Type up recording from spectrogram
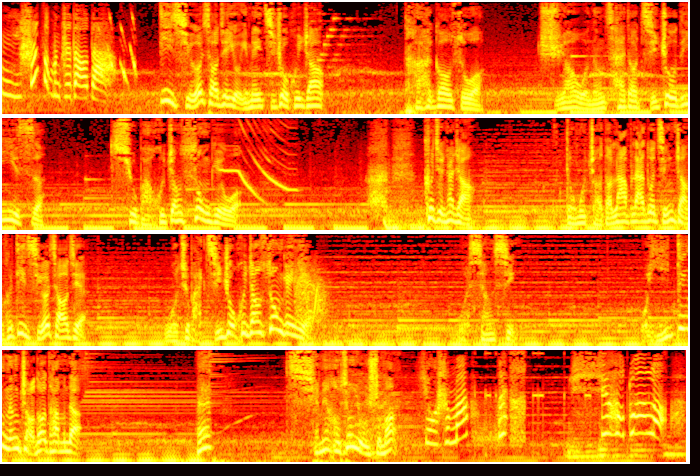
你是怎么知道的？帝企鹅小姐有一枚极昼徽章，她还告诉我，只要我能猜到极昼的意思，就把徽章送给我。柯警察长，等我找到拉布拉多警长和帝企鹅小姐，我就把极昼徽章送给你。我相信，我一定能找到他们的。哎，前面好像有什么？有什么？哎，信号断了！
